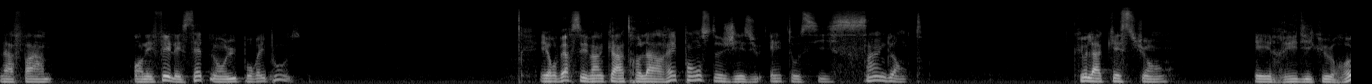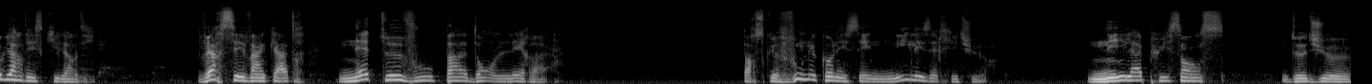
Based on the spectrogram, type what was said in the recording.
la femme? En effet, les sept l'ont eu pour épouse. Et au verset 24, la réponse de Jésus est aussi cinglante que la question est ridicule. Regardez ce qu'il leur dit. Verset 24, n'êtes-vous pas dans l'erreur? Parce que vous ne connaissez ni les Écritures, ni la puissance de Dieu.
